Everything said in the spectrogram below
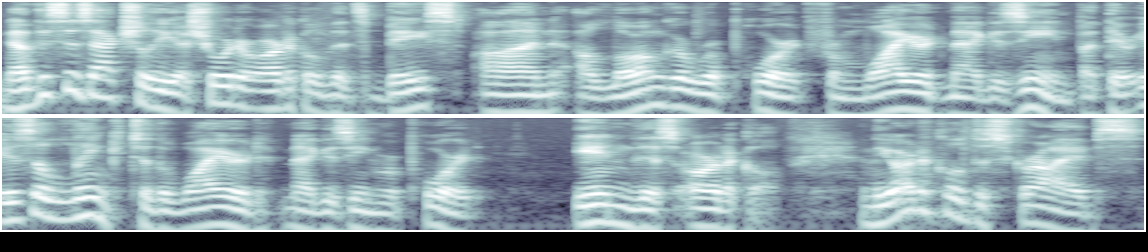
Now, this is actually a shorter article that's based on a longer report from Wired Magazine, but there is a link to the Wired Magazine report in this article. And the article describes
